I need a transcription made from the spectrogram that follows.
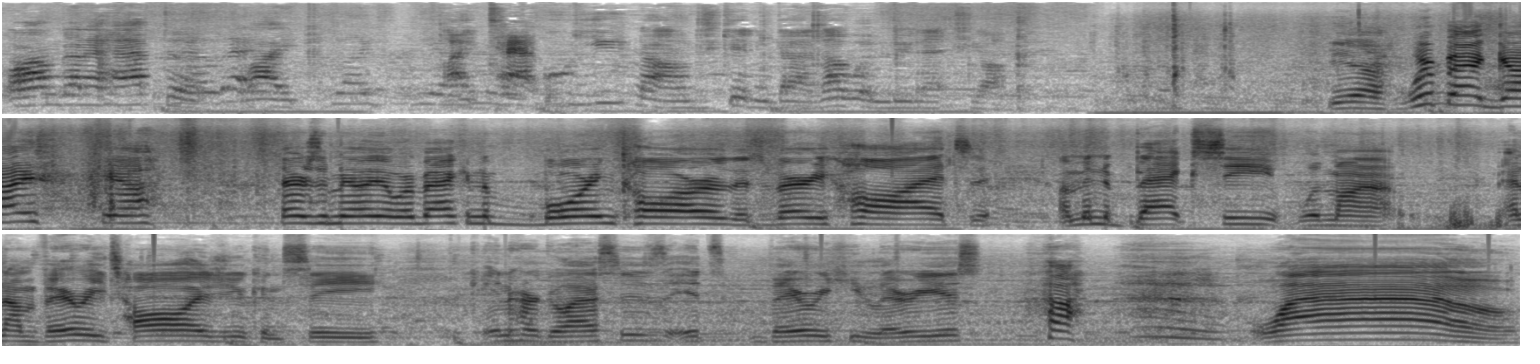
Or I'm going to have to, like, like tackle you. No, I'm just kidding, guys. I wouldn't do that to y'all. Yeah, we're back, guys. Yeah, there's Amelia. We're back in the boring car that's very hot. I'm in the back seat with my, and I'm very tall as you can see. In her glasses, it's very hilarious. Ha! Wow.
